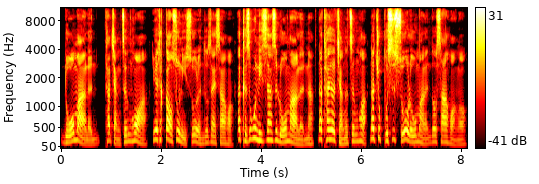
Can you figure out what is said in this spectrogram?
罗马人他讲真话，因为他告诉你所有人都在撒谎。那可是问题是他是罗马人呐，那他要讲的真话，那就不是所有罗马人都撒谎哦。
